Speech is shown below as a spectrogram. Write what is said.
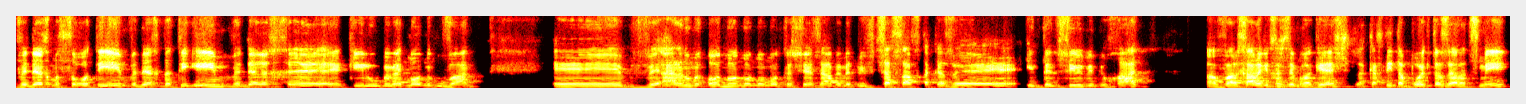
ודרך מסורתיים, ודרך דתיים, ודרך, אה, כאילו, באמת מאוד מגוון. אה, והיה לנו מאוד מאוד מאוד מאוד מאוד קשה, זה היה באמת מבצע סבתא כזה אינטנסיבי במיוחד, אבל חייב להגיד לך שזה מרגש, לקחתי את הפרויקט הזה על עצמי,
